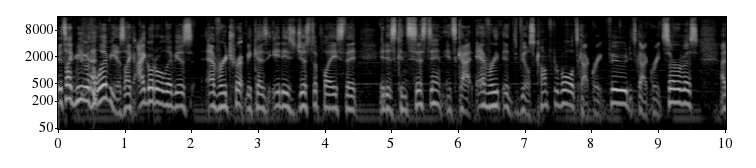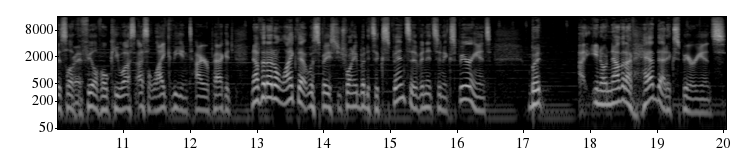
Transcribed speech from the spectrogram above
It's like me with Olivia's. Like I go to Olivia's every trip because it is just a place that it is consistent. It's got every. It feels comfortable. It's got great food. It's got great service. I just love the feel of Key West. I just like the entire package. Not that I don't like that with Space 220, but it's expensive and it's an experience. But I, you know, now that I've had that experience,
